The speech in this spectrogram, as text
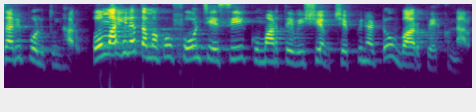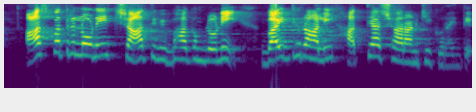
సరిపోలుతున్నారు. ఓ మహిళ తమకు ఫోన్ చేసి కుమార్తె విషయం చెప్పినట్టు వారు పేర్కొన్నారు. ఆసుపత్రిలోని ఛాతి విభాగంలోని వైద్యురాలి హత్యాచారానికి గురైంది.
